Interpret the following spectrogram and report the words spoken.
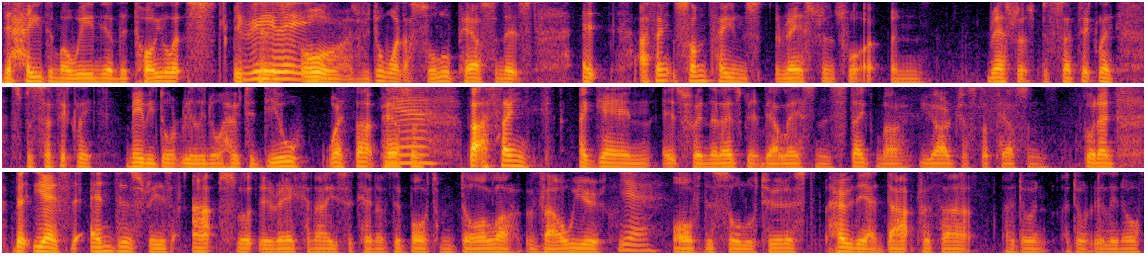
they hide them away near the toilets because Really? oh, we don't want a solo person. It's it. I think sometimes restaurants will- and restaurants specifically specifically maybe don't really know how to deal with that person. Yeah. But I think again, it's when there is going to be a lesson in stigma. You are just a person going in. But yes, the industry has absolutely recognised the kind of the bottom dollar value Yeah. of the solo tourist. How they adapt with that, I don't, I don't really know.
